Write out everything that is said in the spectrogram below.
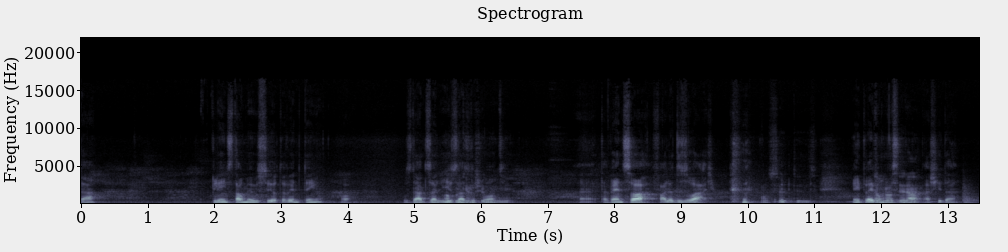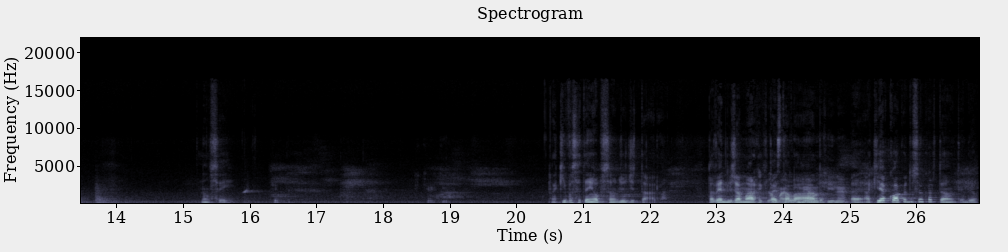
tá? O cliente está o meu e o seu, tá vendo? Tenho, ó, os dados ali, Ó, os dados do ponto. É, tá vendo só? Falha do usuário. Com certeza. Entra aí, Dá vamos ver. Acho que dá. Não sei. Aqui. Você tem a opção de editar, ó. Tá vendo? Ele já marca que está instalado. aqui, né? É, aqui é a cópia do seu cartão, entendeu?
